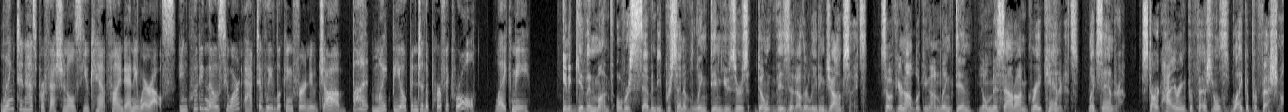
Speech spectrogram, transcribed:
LinkedIn has professionals you can't find anywhere else, including those who aren't actively looking for a new job but might be open to the perfect role, like me. In a given month, over 70% of LinkedIn users don't visit other leading job sites. So if you're not looking on LinkedIn, you'll miss out on great candidates like Sandra. Start hiring professionals like a professional.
